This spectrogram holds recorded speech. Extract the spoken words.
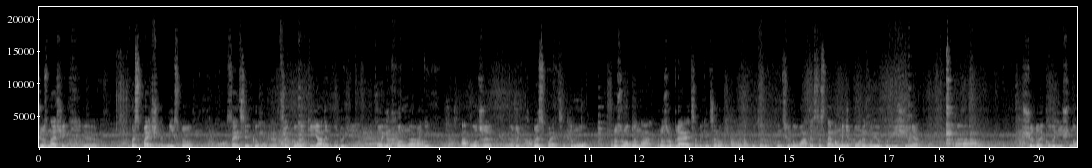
Що значить е, безпечне місто в сенсі екології? Це коли кияни будуть поінформовані, а отже будуть в безпеці. Тому розроблена, розробляється до кінця року повинна бути функціонувати система моніторингу і оповіщення е, щодо екологічно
